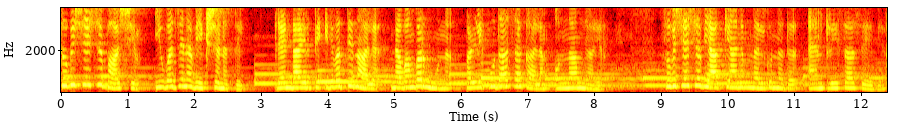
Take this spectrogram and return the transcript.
സുവിശേഷ ഭാഷ്യം യുവജന വീക്ഷണത്തിൽ. രണ്ടായിരത്തി ഇരുപത്തിനാല് നവംബർ മൂന്ന് പള്ളിക്കൂതാശ കാലം ഒന്നാം ഞായർ. സുവിശേഷ വ്യാഖ്യാനം നൽകുന്നത് ആൻട്രീസ സേവ്യർ.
